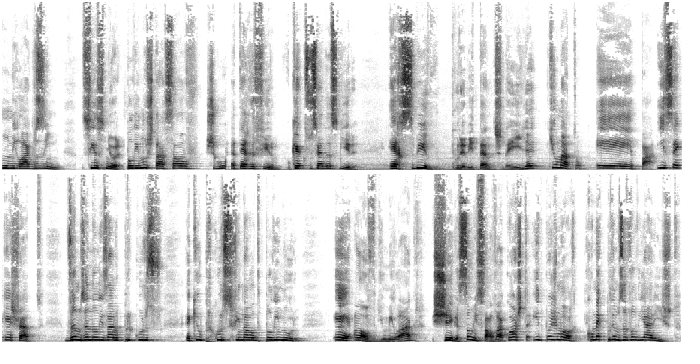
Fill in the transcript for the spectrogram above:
um milagrezinho. Sim, senhor, Palinuro está salvo, chegou à terra firme. O que é que sucede a seguir? É recebido por habitantes da ilha que o matam. Epá, isso é que é chato. Vamos analisar o percurso, aqui o percurso final de Palinuro. É alvo de um milagre, chega são e salva à costa e depois morre. Como é que podemos avaliar isto?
